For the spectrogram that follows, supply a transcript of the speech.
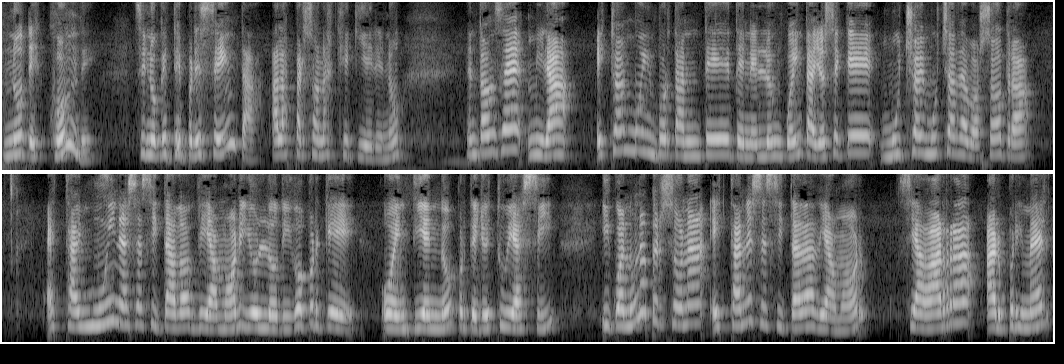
no te esconde, sino que te presenta a las personas que quiere, ¿no? Entonces, mira, esto es muy importante tenerlo en cuenta. Yo sé que muchos y muchas de vosotras estáis muy necesitados de amor y os lo digo porque os entiendo, porque yo estuve así. Y cuando una persona está necesitada de amor, se agarra al primer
